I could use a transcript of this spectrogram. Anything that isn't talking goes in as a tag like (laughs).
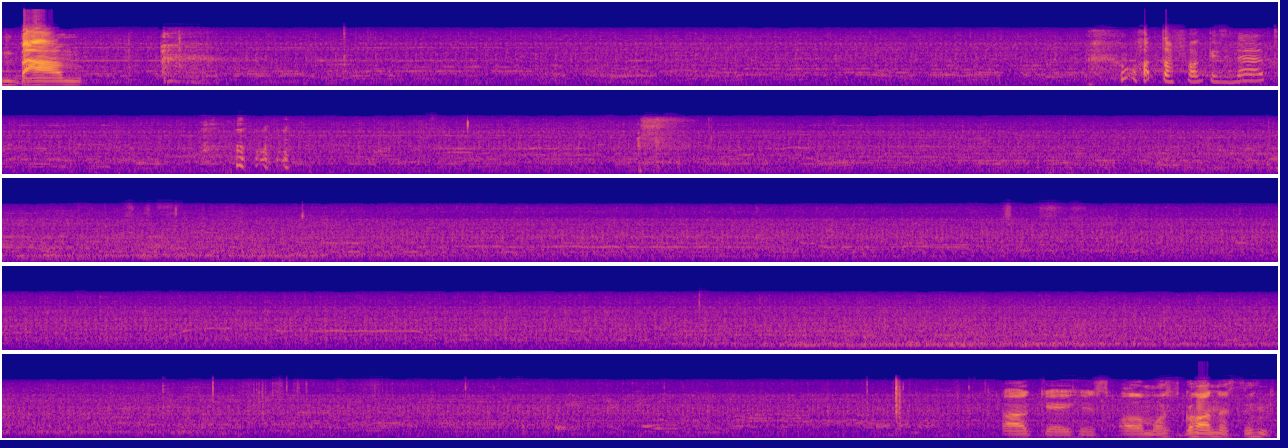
Bam! (laughs) what the fuck is that? (laughs) Okay, he's almost gone, I think.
